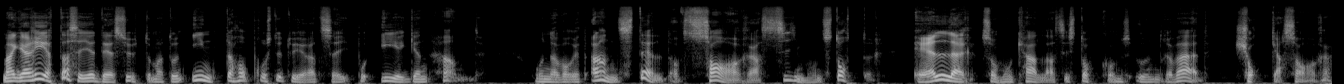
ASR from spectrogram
Margareta säger dessutom att hon inte har prostituerat sig på egen hand. Hon har varit anställd av Sara Simonsdotter, eller som hon kallas i Stockholms undre värld, Tjocka Sara.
